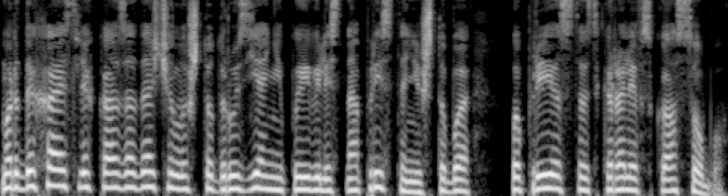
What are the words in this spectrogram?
Мордыхая слегка озадачила, что друзья не появились на пристани, чтобы поприветствовать королевскую особу.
